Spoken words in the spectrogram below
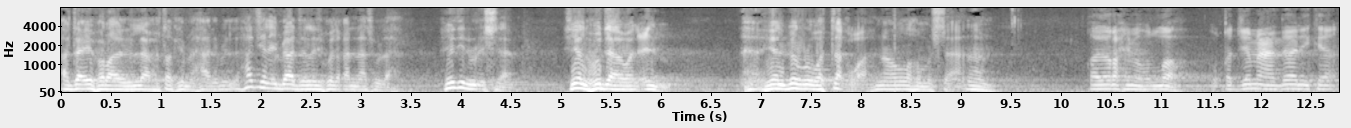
أداء فرائض الله وترك محارم الله. هذه العبادة التي خلق الناس لها. هي دين الإسلام. هي الهدى والعلم. هي البر والتقوى. نعم اللهم المستعان. نعم. قال رحمه الله وقد جمع ذلك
